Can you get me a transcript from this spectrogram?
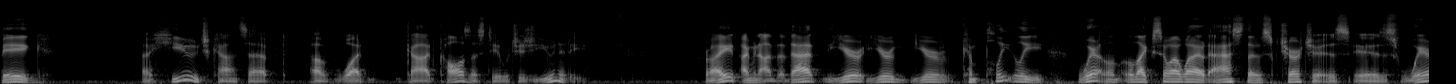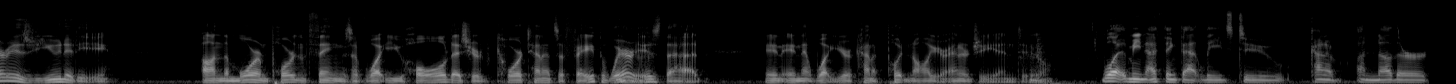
big, a huge concept of what God calls us to, which is unity. Right. I mean that you're you're you're completely where like so what i would ask those churches is where is unity on the more important things of what you hold as your core tenets of faith Where mm-hmm. is that in, in what you're kind of putting all your energy into mm-hmm. well i mean i think that leads to kind of another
